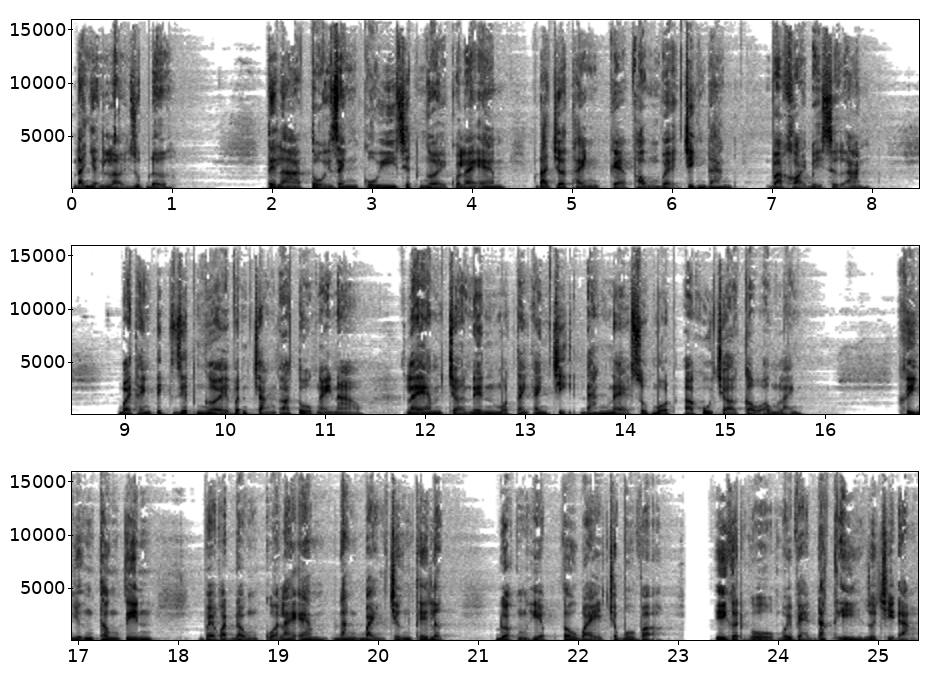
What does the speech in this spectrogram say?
đã nhận lời giúp đỡ. Thế là tội danh cố ý giết người của lại em đã trở thành kẻ phòng vệ chính đáng và khỏi bị xử án. Bởi thành tích giết người vẫn chẳng ở tù ngày nào, Lai em trở nên một tay anh chị đáng nể số một ở khu chợ cầu ông lãnh. Khi những thông tin về hoạt động của Lai em đang bành trướng thế lực được hiệp tâu bày cho bố vợ, y gật gù với vẻ đắc ý rồi chỉ đạo.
